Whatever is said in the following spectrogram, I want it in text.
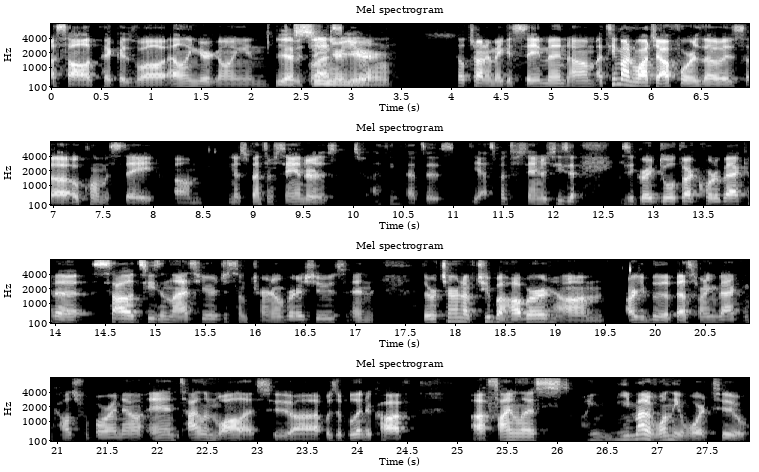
a solid pick as well. Ehlinger going in. Yeah, senior year. year. He'll try to make a statement. Um, a team I'd watch out for though is uh, Oklahoma State. Um, you know, Spencer Sanders. I think that's his. Yeah, Spencer Sanders. He's a he's a great dual threat quarterback. Had a solid season last year. Just some turnover issues and the return of Chuba Hubbard. Um, arguably the best running back in college football right now, and Tylan Wallace, who uh, was a Biletnikoff uh, finalist. He, he, might have won the award too.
